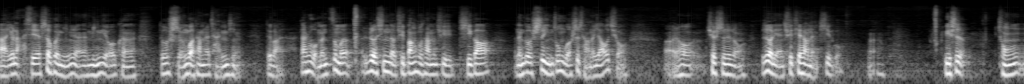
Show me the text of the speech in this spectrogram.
啊，有哪些社会名人名流可能都使用过他们的产品，对吧？但是我们这么热心的去帮助他们去提高，能够适应中国市场的要求，啊，然后却是那种热脸去贴上冷屁股，嗯。于是，从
